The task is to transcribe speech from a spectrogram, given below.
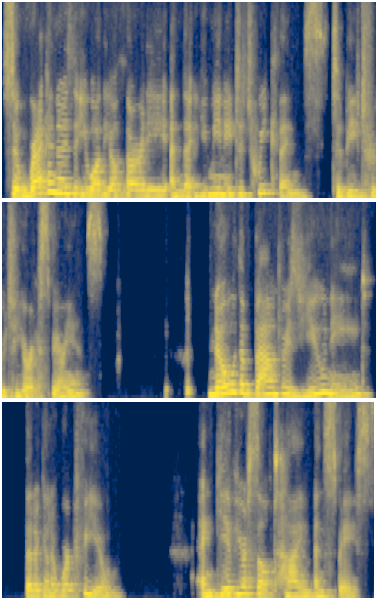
So recognize that you are the authority and that you may need to tweak things to be true to your experience. Know the boundaries you need that are going to work for you and give yourself time and space.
